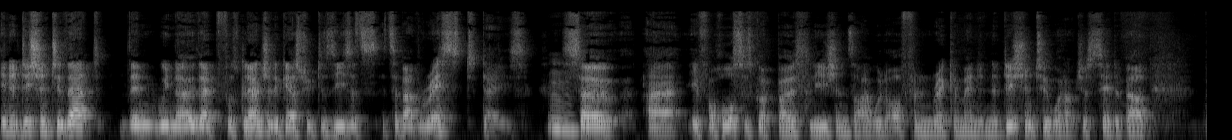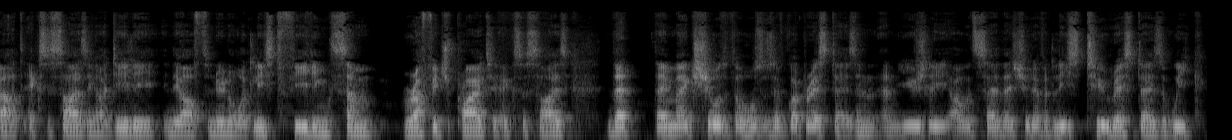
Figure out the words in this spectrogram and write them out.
in addition to that, then we know that for glandular gastric disease, it's, it's about rest days. Mm. So uh, if a horse has got both lesions, I would often recommend, in addition to what I've just said about about exercising ideally in the afternoon or at least feeding some roughage prior to exercise, that they make sure that the horses have got rest days. And, and usually I would say they should have at least two rest days a week.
